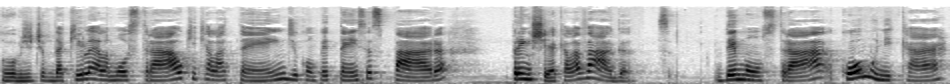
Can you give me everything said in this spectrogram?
O objetivo daquilo é ela mostrar o que, que ela tem de competências para preencher aquela vaga. Demonstrar, comunicar,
